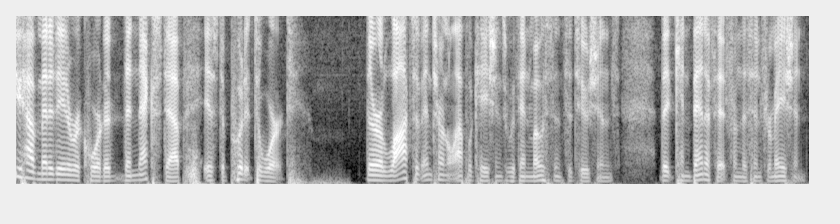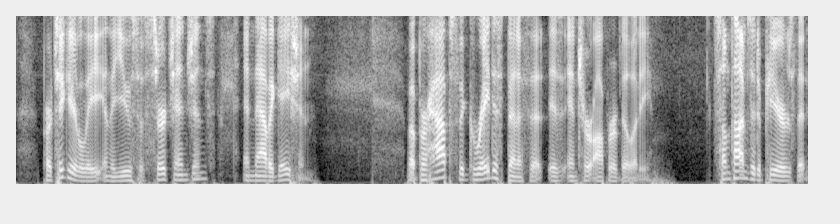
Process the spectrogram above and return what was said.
you have metadata recorded, the next step is to put it to work. There are lots of internal applications within most institutions that can benefit from this information, particularly in the use of search engines and navigation. But perhaps the greatest benefit is interoperability. Sometimes it appears that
